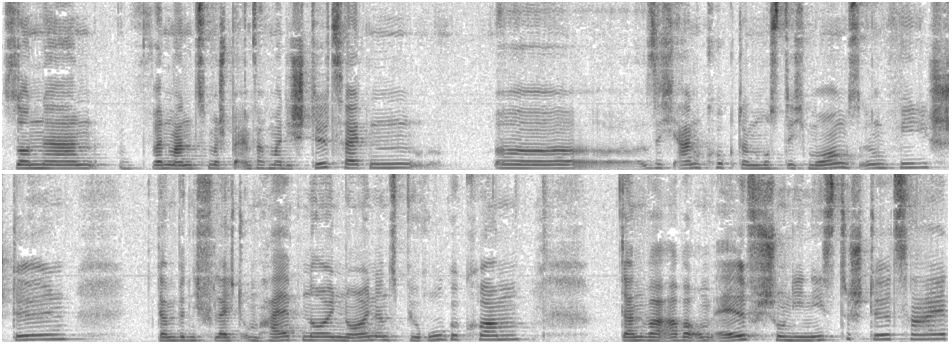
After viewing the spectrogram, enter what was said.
sondern wenn man zum Beispiel einfach mal die Stillzeiten äh, sich anguckt, dann musste ich morgens irgendwie stillen. Dann bin ich vielleicht um halb neun, neun ins Büro gekommen. Dann war aber um elf schon die nächste Stillzeit.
